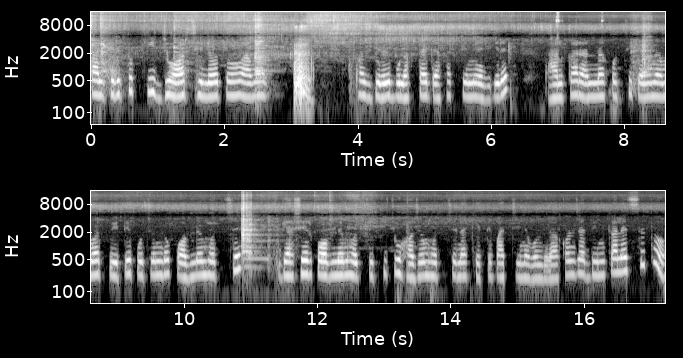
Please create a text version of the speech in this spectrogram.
কালকের তো কী জ্বর ছিল, তো আমার আজকের ব্লগটায় দেখাচ্ছি, আমি আজকেরে হালকা রান্না করছি কারণ আমার পেটে প্রচণ্ড প্রবলেম হচ্ছে, গ্যাসের প্রবলেম হচ্ছে, কিছু হজম হচ্ছে না, খেতে পাচ্ছি না বন্ধুরা। এখন যা দিনকাল এসছে তো,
